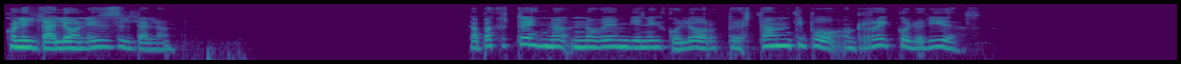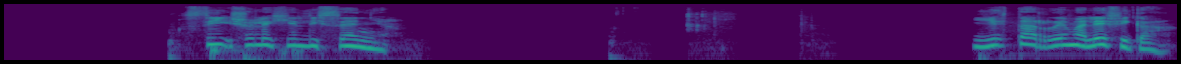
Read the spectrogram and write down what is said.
con el talón, ese es el talón. Capaz que ustedes no, no ven bien el color, pero están tipo recoloridas. Sí, yo elegí el diseño. Y esta re maléfica.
